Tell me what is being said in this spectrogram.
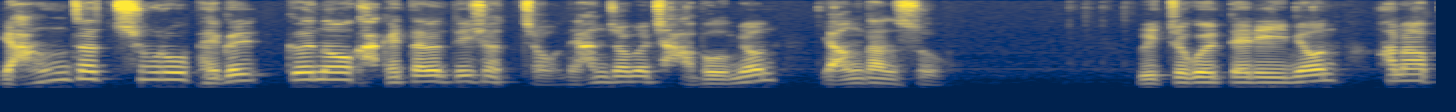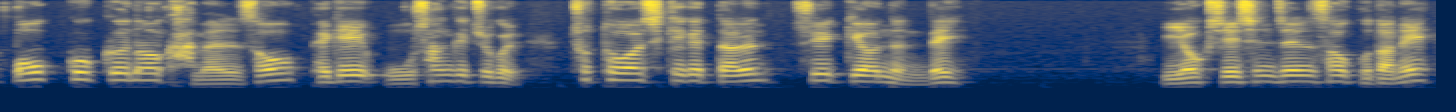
양자충으로 백을 끊어가겠다는 뜻이었죠. 네, 한 점을 잡으면 양단수. 위쪽을 때리면 하나 뽑고 끊어가면서 백의 우상기 쪽을 초토화시키겠다는 수익기였는데 이 역시 신진서 구단의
